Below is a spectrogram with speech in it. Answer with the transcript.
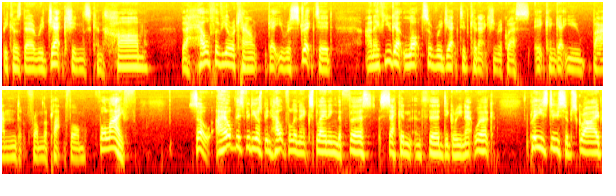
because their rejections can harm the health of your account, get you restricted, and if you get lots of rejected connection requests, it can get you banned from the platform for life. So, I hope this video has been helpful in explaining the first, second, and third degree network. Please do subscribe.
